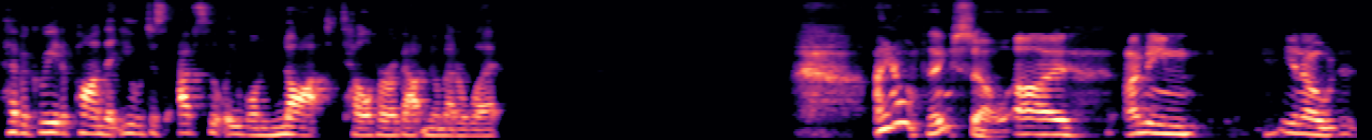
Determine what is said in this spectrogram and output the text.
have agreed upon that you just absolutely will not tell her about, no matter what? I don't think so. Uh, I mean, you know,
